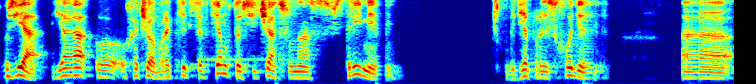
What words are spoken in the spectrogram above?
Друзья, я хочу обратиться к тем, кто сейчас у нас в стриме, где происходит, я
